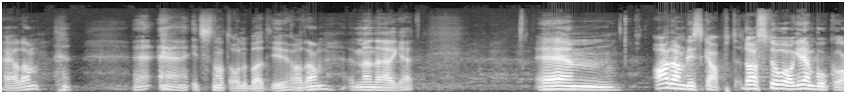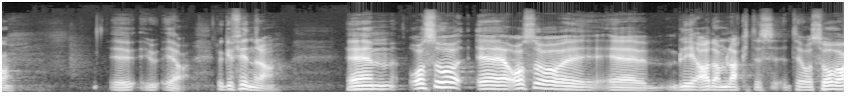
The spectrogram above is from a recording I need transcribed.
Hei, Adam. It's not all about you, Adam, men det er greit. Um, Adam blir skapt. Det står òg i den boka. Uh, ja, dere finner det. Um, og så, så uh, blir Adam lagt til, til, å sove,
